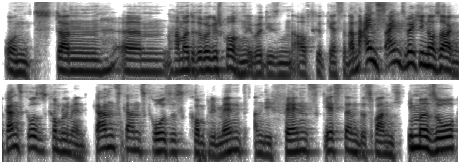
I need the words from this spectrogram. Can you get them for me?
Und dann ähm, haben wir darüber gesprochen, über diesen Auftritt gestern. Aber eins, eins möchte ich noch sagen. Ganz großes Kompliment. Ganz, ganz großes Kompliment an die Fans gestern. Das war nicht immer so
